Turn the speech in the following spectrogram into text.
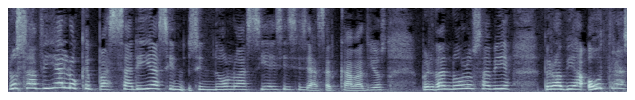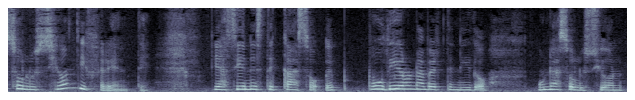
no sabía lo que pasaría si, si no lo hacía y si, si se acercaba a Dios, ¿verdad? No lo sabía, pero había otra solución diferente. Y así en este caso eh, pudieron haber tenido una solución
